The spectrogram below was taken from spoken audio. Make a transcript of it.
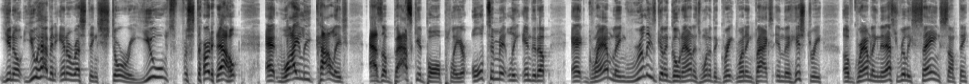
you know, you have an interesting story. You started out at Wiley College as a basketball player, ultimately ended up at Grambling really is going to go down as one of the great running backs in the history of Grambling. And that's really saying something.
